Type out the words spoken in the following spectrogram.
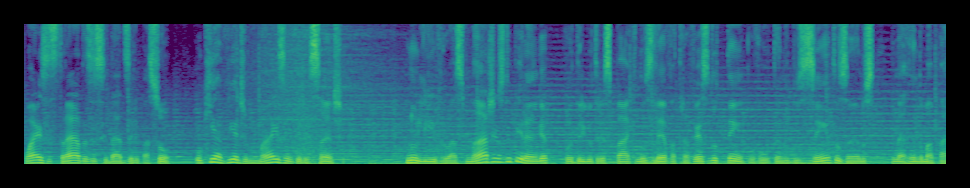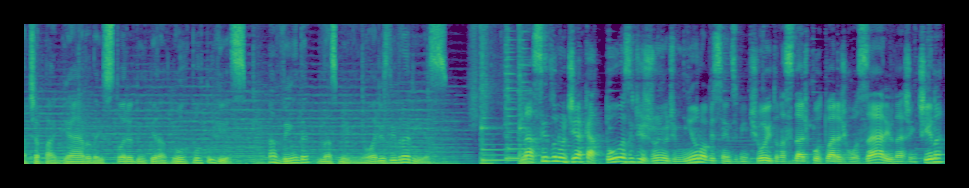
quais estradas e cidades ele passou? O que havia de mais interessante? No livro As Margens do Ipiranga, Rodrigo Trespac nos leva através do tempo, voltando 200 anos e narrando uma parte apagada da história do imperador português. À venda nas melhores livrarias. Nascido no dia 14 de junho de 1928 na cidade portuária de Rosário, na Argentina,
